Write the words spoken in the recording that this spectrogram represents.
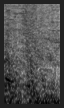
Let's go.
